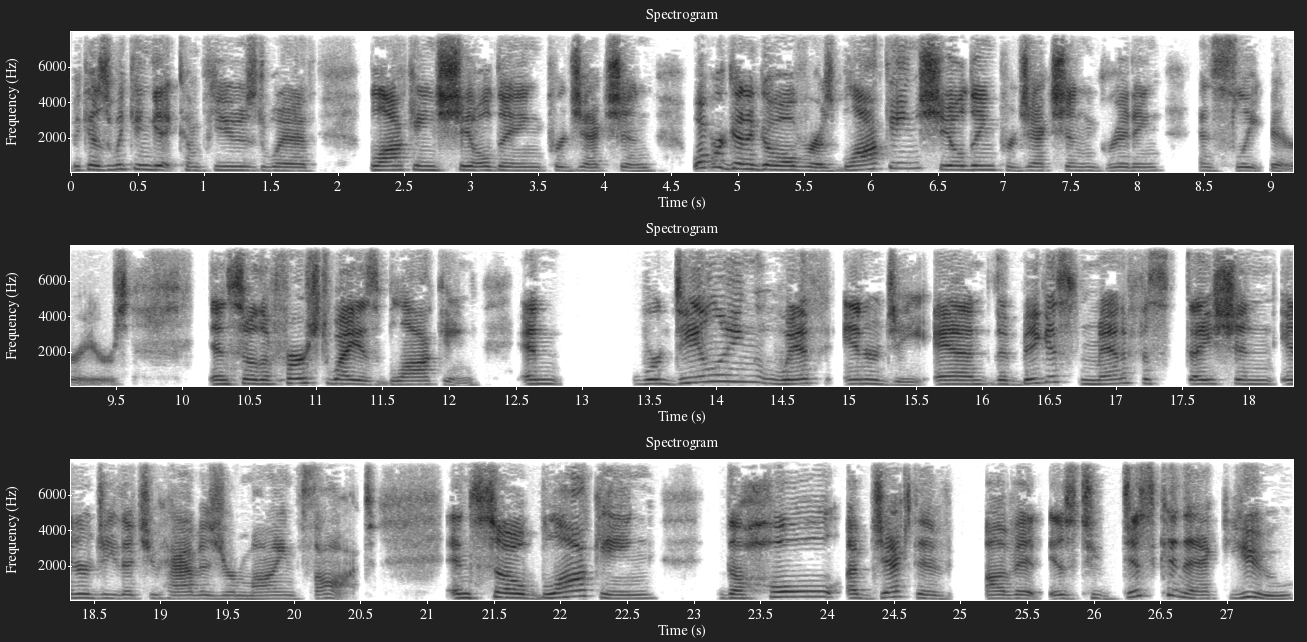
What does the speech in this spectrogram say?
because we can get confused with blocking, shielding, projection. What we're going to go over is blocking, shielding, projection, gridding, and sleep barriers. And so the first way is blocking. And we're dealing with energy, and the biggest manifestation energy that you have is your mind thought. And so blocking, the whole objective of it is to disconnect you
